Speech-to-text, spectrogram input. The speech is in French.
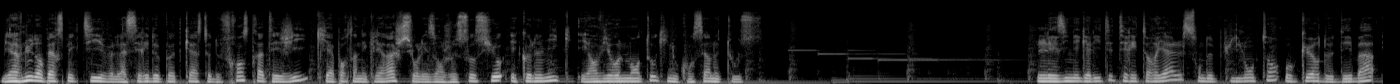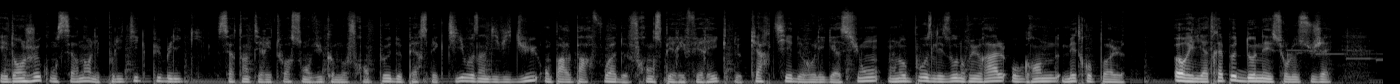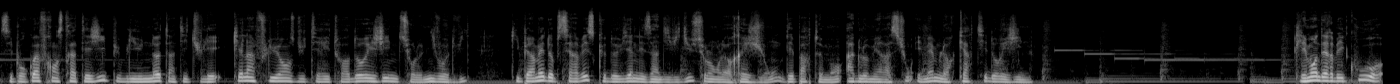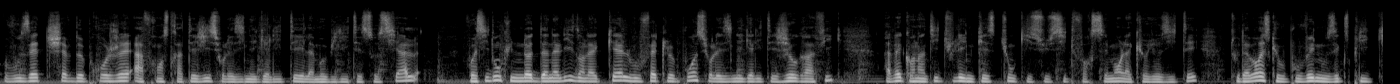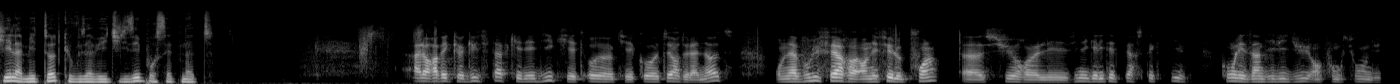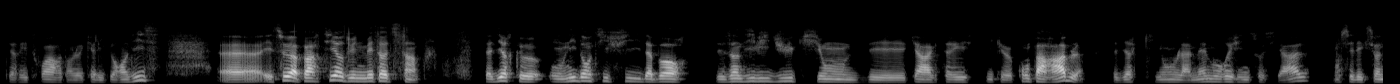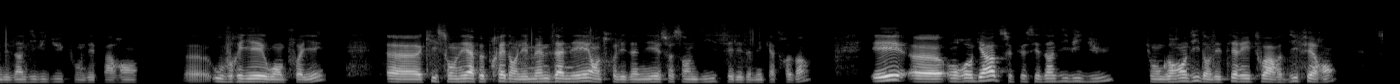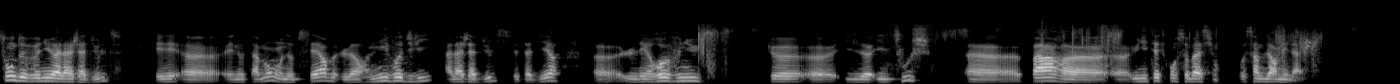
Bienvenue dans Perspective, la série de podcasts de France Stratégie qui apporte un éclairage sur les enjeux sociaux, économiques et environnementaux qui nous concernent tous. Les inégalités territoriales sont depuis longtemps au cœur de débats et d'enjeux concernant les politiques publiques. Certains territoires sont vus comme offrant peu de perspectives aux individus, on parle parfois de France périphérique, de quartiers de relégation, on oppose les zones rurales aux grandes métropoles. Or, il y a très peu de données sur le sujet. C'est pourquoi France Stratégie publie une note intitulée Quelle influence du territoire d'origine sur le niveau de vie? qui permet d'observer ce que deviennent les individus selon leur région, département, agglomération et même leur quartier d'origine. Clément Derbécourt, vous êtes chef de projet à France Stratégie sur les inégalités et la mobilité sociale. Voici donc une note d'analyse dans laquelle vous faites le point sur les inégalités géographiques, avec en intitulé une question qui suscite forcément la curiosité. Tout d'abord, est-ce que vous pouvez nous expliquer la méthode que vous avez utilisée pour cette note? Alors avec Gustave Kennedy, qui est, qui est co-auteur de la note, on a voulu faire en effet le point sur les inégalités de perspective qu'ont les individus en fonction du territoire dans lequel ils grandissent, et ce à partir d'une méthode simple. C'est-à-dire qu'on identifie d'abord des individus qui ont des caractéristiques comparables, c'est-à-dire qui ont la même origine sociale. On sélectionne des individus qui ont des parents ouvriers ou employés, qui sont nés à peu près dans les mêmes années, entre les années 70 et les années 80. Et on regarde ce que ces individus qui ont grandi dans des territoires différents sont devenus à l'âge adulte. Et, et, notamment, on observe leur niveau de vie à l'âge adulte, c'est-à-dire les revenus qu'ils euh, ils touchent euh, par euh, unité de consommation au sein de leur ménage.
